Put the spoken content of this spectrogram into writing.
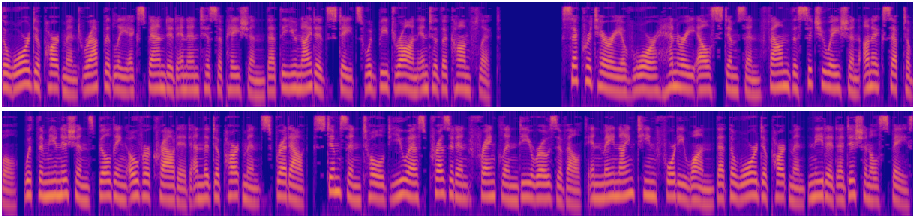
the War Department rapidly expanded in anticipation that the United States would be drawn into the conflict. Secretary of War Henry L. Stimson found the situation unacceptable, with the munitions building overcrowded and the department spread out. Stimson told U.S. President Franklin D. Roosevelt in May 1941 that the War Department needed additional space.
